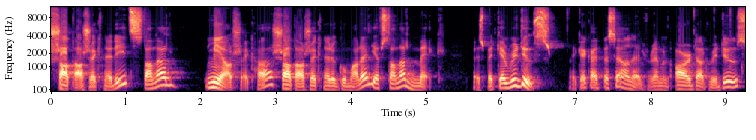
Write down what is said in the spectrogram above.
շատ արժեքներից ստանալ մի արժեք, հա, շատ արժեքները գումարել եւ ստանալ 1։ Մենք պետք է reduce։ Եկեք այդպես է անել։ Ուրեմն r.reduce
